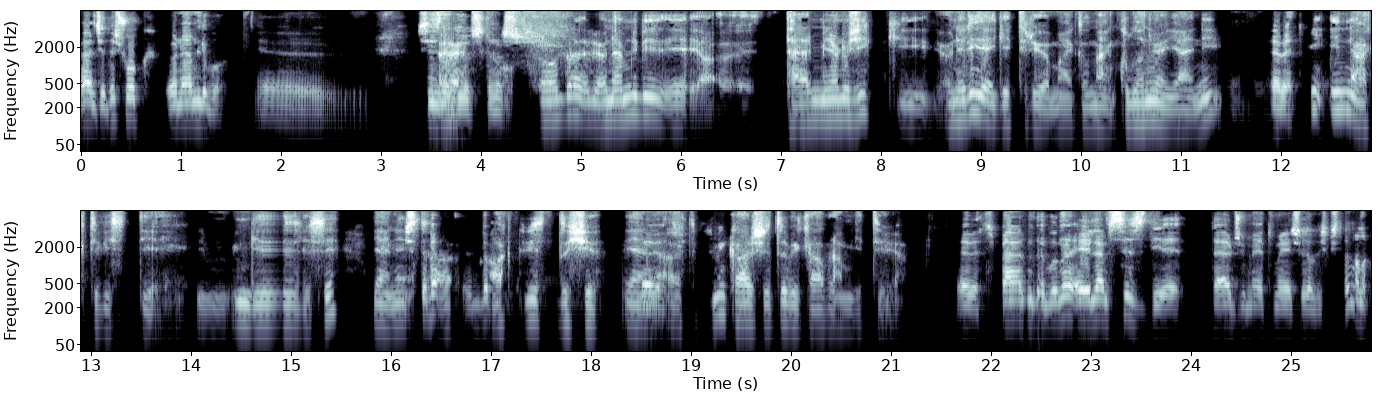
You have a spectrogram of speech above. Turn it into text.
bence de çok önemli bu. Ee, siz evet, ne diyorsunuz? Orada önemli bir e, terminolojik e, öneri de getiriyor Michael Mann. Kullanıyor yani. Evet. Inaktivist diye İngilizcesi. Yani işte ben, ben, aktivist dışı. Yani evet. aktivizmin karşıtı bir kavram getiriyor. Evet. Ben de bunu eylemsiz diye tercüme etmeye çalıştım ama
